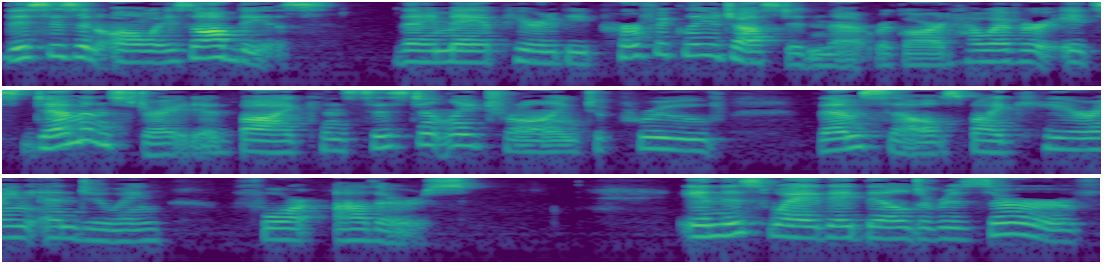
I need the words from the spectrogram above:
This isn't always obvious. They may appear to be perfectly adjusted in that regard. However, it's demonstrated by consistently trying to prove themselves by caring and doing for others. In this way, they build a reserve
